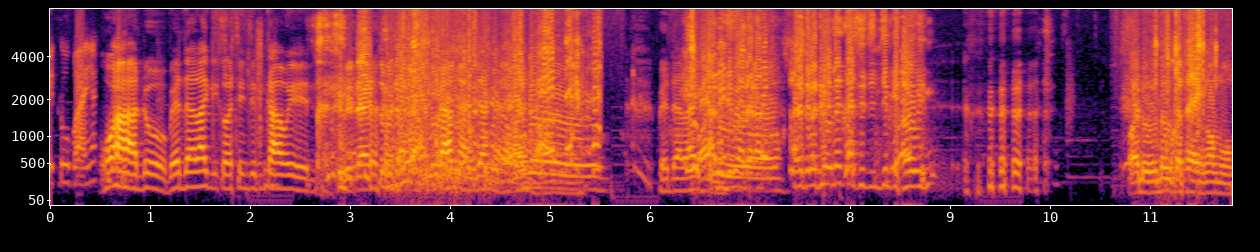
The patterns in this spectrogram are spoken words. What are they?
gitu banyak. Waduh, beda lagi kalau cincin kawin. beda itu beda jangan, jangan. Aduh. Beda lagi. Ada ada Ada tiba-tiba kasih cincin kawin Waduh, itu bukan saya yang ngomong.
